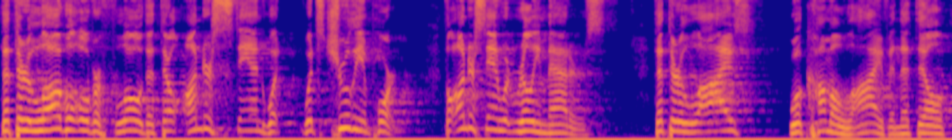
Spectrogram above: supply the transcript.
that their love will overflow, that they'll understand what, what's truly important. They'll understand what really matters, that their lives will come alive, and that they'll,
